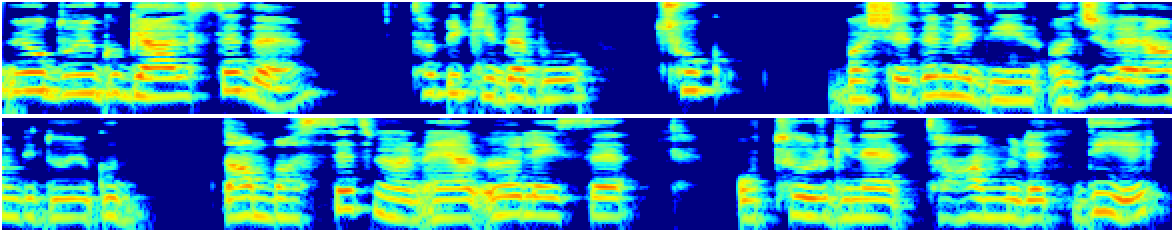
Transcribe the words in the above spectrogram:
ve o duygu gelse de tabii ki de bu çok baş edemediğin acı veren bir duygudan bahsetmiyorum. Eğer öyleyse otur yine tahammül et değil.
